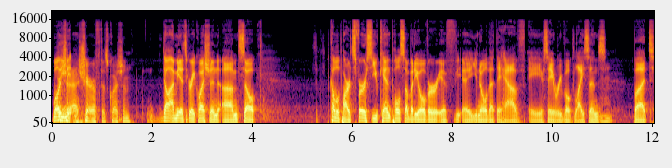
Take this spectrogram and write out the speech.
Well, Or you should mean- I sheriff this question. No, I mean it's a great question. Um, so, a couple parts. First, you can pull somebody over if uh, you know that they have a say a revoked license, but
